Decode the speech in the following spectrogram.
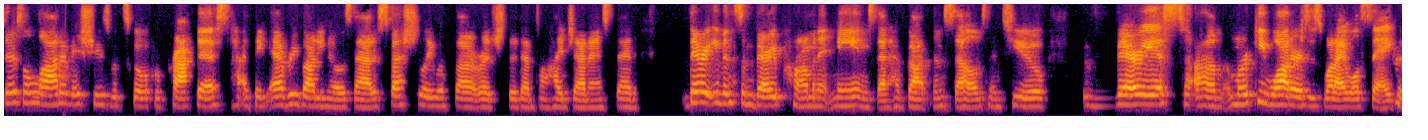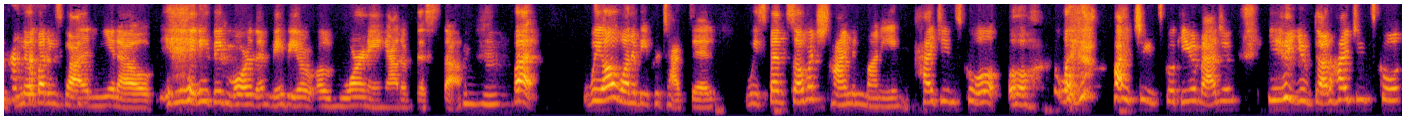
there's a lot of issues with scope of practice. I think everybody knows that, especially with uh, registered dental hygienists. And there are even some very prominent names that have got themselves into various um, murky waters, is what I will say, because nobody's gotten, you know, anything more than maybe a, a warning out of this stuff. Mm-hmm. But we all want to be protected we spent so much time and money. Hygiene school, oh, like hygiene school. Can you imagine? You, you've done hygiene school,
